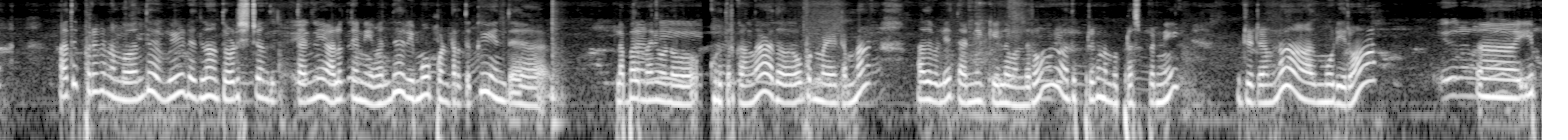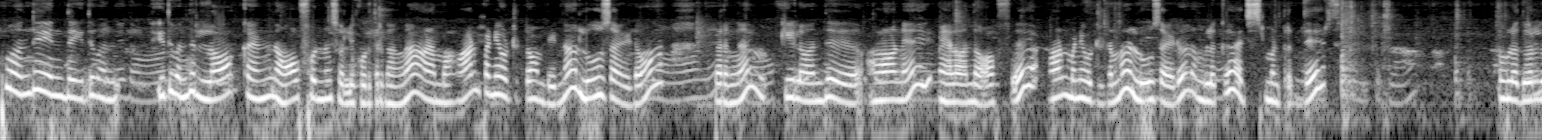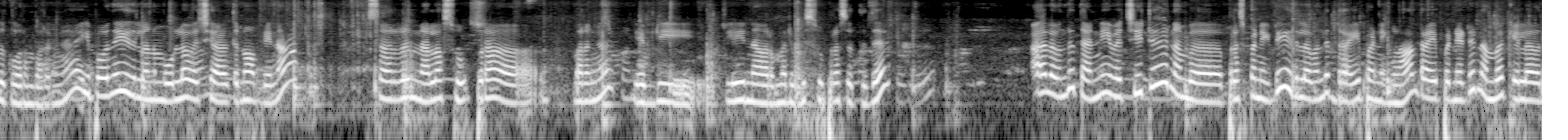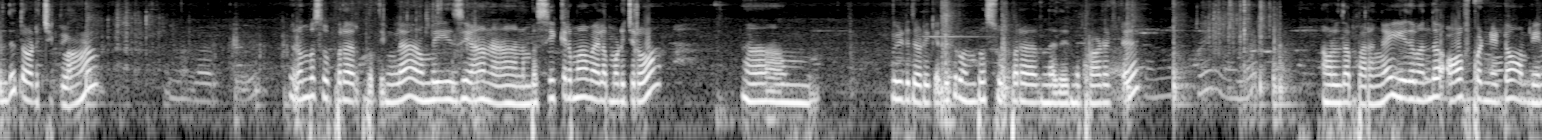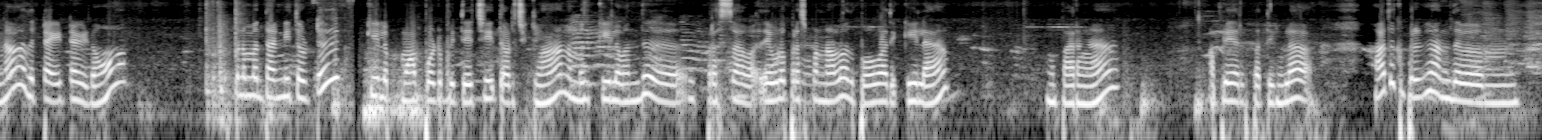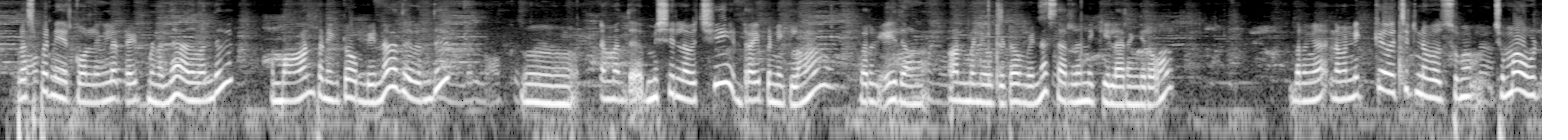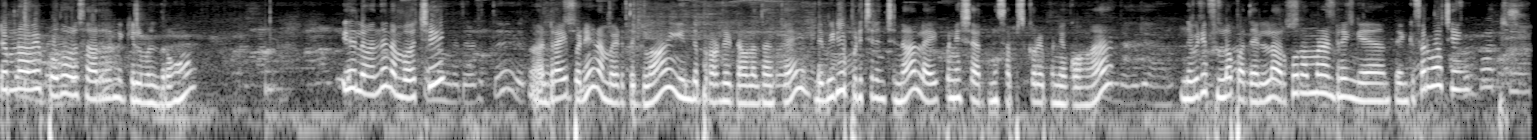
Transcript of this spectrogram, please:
அதுக்கு பிறகு நம்ம வந்து வீடு இதெல்லாம் தொடச்சிட்டு அந்த தண்ணி அழுக்கு தண்ணியை வந்து ரிமூவ் பண்ணுறதுக்கு இந்த லப்பர் மாதிரி ஒன்று கொடுத்துருக்காங்க. அதை ஓப்பன் பண்ணிட்டோம்னா அது வழியாக தண்ணி கீழே வந்துடும் அதுக்கு பிறகு நம்ம ப்ரெஸ் பண்ணி விட்டுட்டோம்னா அது மூடிடும் இப்போ வந்து இந்த இது வந்து இது வந்து லாக் அண்ட் ஆஃப்னு சொல்லி கொடுத்துருக்காங்க. நம்ம ஆன் பண்ணி விட்டுட்டோம் அப்படின்னா லூஸ் ஆகிடும் பாருங்க கீழே வந்து ஆனு மேலே வந்து ஆஃபு ஆன் பண்ணி விட்டுட்டோம்னா லூஸ் ஆகிடும் நம்மளுக்கு அட்ஜஸ்ட்மெண்ட் இருக்குது இவ்வளோ தூரத்துக்கு வரும் பாருங்க. இப்போ வந்து இதில் நம்ம உள்ளே வச்சு அழுத்தணும் அப்படின்னா சர்ரு நல்லா சூப்பராக பாருங்க எப்படி க்ளீனாக வர மாதிரி எப்படி சூப்பராக சுற்றுது அதில் வந்து தண்ணி வச்சுட்டு நம்ம ப்ரெஸ் பண்ணிக்கிட்டு இதில் வந்து ட்ரை பண்ணிக்கலாம். ட்ரை பண்ணிவிட்டு நம்ம கீழே வந்து தொடச்சிக்கலாம். ரொம்ப சூப்பராக இருக்குது பார்த்திங்களா ரொம்ப ஈஸியாக நம்ம சீக்கிரமாக வேலை முடிச்சிடும் வீடு துடைக்கிறதுக்கு ரொம்ப சூப்பராக இருந்தது இந்த ப்ராடக்ட்டு அவ்வளோதான் பாருங்கள் இதை வந்து ஆஃப் பண்ணிட்டோம் அப்படின்னா அது டைட் ஆகிடும் இப்போ நம்ம தண்ணி தொட்டு கீழே மாப் போட்டு இப்படி தேய்ச்சி தொடச்சிக்கலாம். நம்ம கீழே வந்து ப்ரெஸ் ஆகாது எவ்வளோ ப்ரெஸ் பண்ணாலும் அது போகாது கீழே. பாருங்கள் அப்படியே இருக்குது பார்த்தீங்களா அதுக்கு பிறகு அந்த ப்ரெஸ் பண்ணியிருக்கோம் இல்லைங்களா? டைட் பண்ணது அது வந்து நம்ம ஆன் பண்ணிக்கிட்டோம் அப்படின்னா அது வந்து நம்ம அந்த மிஷினில் வச்சு ட்ரை பண்ணிக்கலாம். பிறகு இதை ஆன் பண்ணி விட்டுட்டோம் அப்படின்னா சர்றன்னு கீழே இறங்கிரும். பாருங்க நம்ம நிற்க வச்சுட்டு நம்ம சும் சும்மா விட்டோம்னாவே போதும் சர்றன்னு கீழே விழுந்துரும். இதில் வந்து நம்ம வச்சு எடுத்து ட்ரை பண்ணி நம்ம எடுத்துக்கலாம். இந்த ப்ராடக்ட் அவ்வளோதாங்க இந்த வீடியோ பிடிச்சிருந்துச்சுன்னா லைக் பண்ணி ஷேர் பண்ணி சப்ஸ்கிரைப் பண்ணிக்கோங்க. இந்த வீடியோ ஃபுல்லாக பார்த்த எல்லாருக்கும் ரொம்ப நன்றிங்க. தேங்க்யூ ஃபார் வாட்சிங்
